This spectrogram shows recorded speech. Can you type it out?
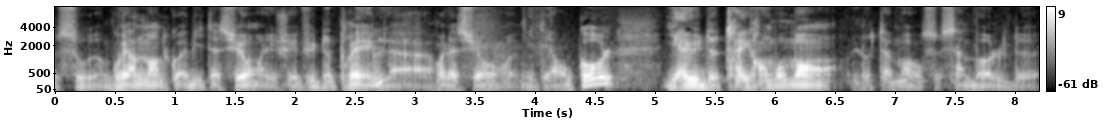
sous un gouvernement de cohabitation et j'ai vu de près mmh. la relation Mitterrand-Kohl. Il y a eu de très grands moments notamment ce symbole de,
